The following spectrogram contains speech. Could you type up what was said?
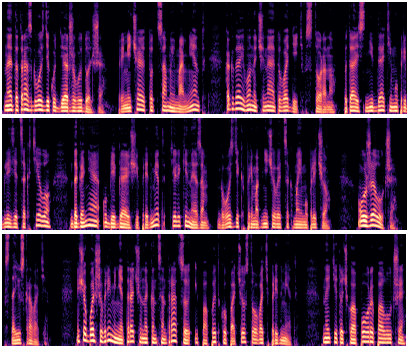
На этот раз гвоздик удерживаю дольше. Примечаю тот самый момент, когда его начинает уводить в сторону, пытаясь не дать ему приблизиться к телу, догоняя убегающий предмет телекинезом. Гвоздик примагничивается к моему плечу. Уже лучше. Встаю с кровати. Еще больше времени трачу на концентрацию и попытку почувствовать предмет. Найти точку опоры получше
